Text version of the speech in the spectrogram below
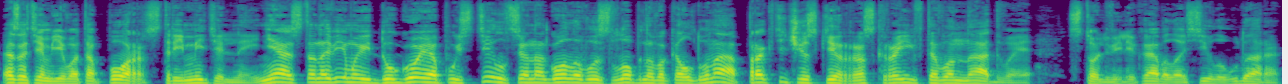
а затем его топор, стремительный, неостановимой дугой опустился на голову злобного колдуна, практически раскроив того надвое. Столь велика была сила удара.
